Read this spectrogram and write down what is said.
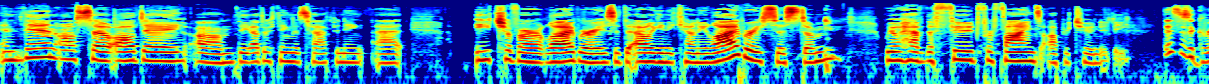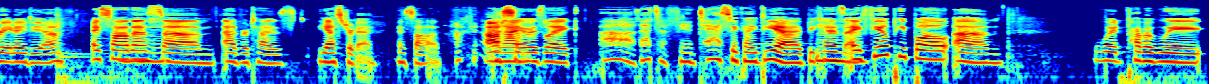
And then also all day, um, the other thing that's happening at each of our libraries at the Allegany County Library System, we'll have the Food for Fines opportunity. This is a great idea. I saw this um, advertised yesterday. I saw it. Okay, And. I was like, ah, that's a fantastic idea because I feel people um, would probably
